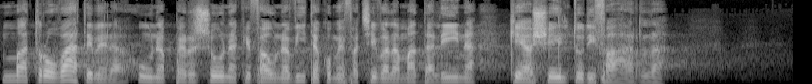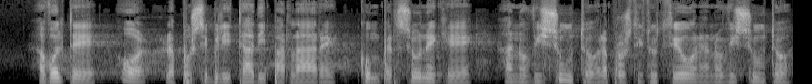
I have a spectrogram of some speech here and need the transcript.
ma trovatevela una persona che fa una vita come faceva la Maddalena che ha scelto di farla. A volte ho la possibilità di parlare con persone che hanno vissuto la prostituzione, hanno vissuto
